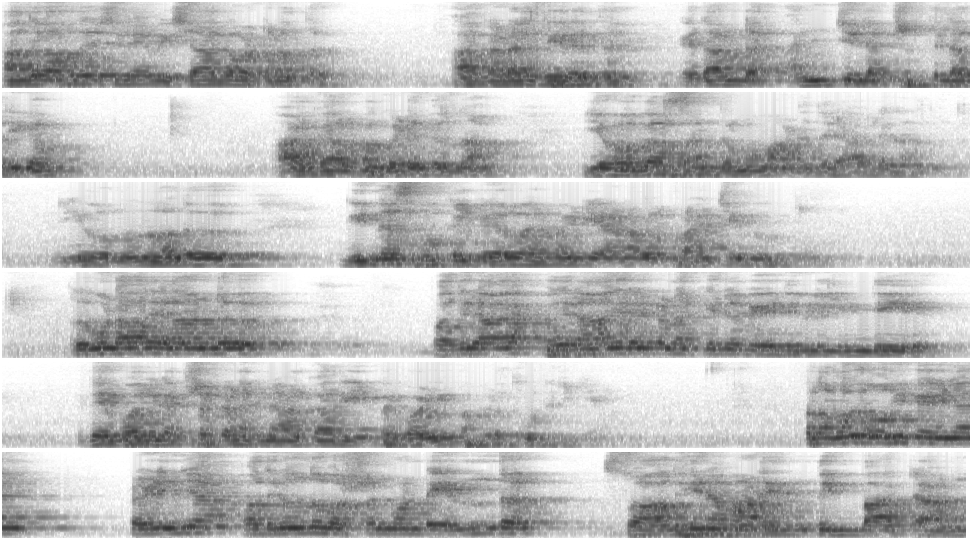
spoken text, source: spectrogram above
ആന്ധ്രാപ്രദേശിലെ വിശാഖപട്ടണത്ത് ആ കടൽ തീരത്ത് ഏതാണ്ട് അഞ്ച് ലക്ഷത്തിലധികം ആൾക്കാർ പങ്കെടുക്കുന്ന യോഗ സംഗമമാണ് ഇന്ന് രാവിലെ നടന്നത്. എനിക്ക് തോന്നുന്നു അത് ഗിന്നസ് ബുക്കിൽ കയറുവാൻ വേണ്ടിയാണ് അവർ പ്ലാൻ ചെയ്തത്. അതുകൂടാതെ ഏതാണ്ട് പതിനാ പതിനായിരക്കണക്കിന് വേദികളിൽ ഇന്ത്യയിൽ ഇതേപോലെ ലക്ഷക്കണക്കിന് ആൾക്കാർ ഈ പരിപാടിയിൽ പങ്കെടുത്തുകൊണ്ടിരിക്കുകയാണ്. അപ്പൊ നമുക്ക് നോക്കിക്കഴിഞ്ഞാൽ കഴിഞ്ഞ പതിനൊന്ന് വർഷം കൊണ്ട് എന്ത് സ്വാധീനമാണ് എന്ത് ഇമ്പാക്റ്റ് ആണ്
